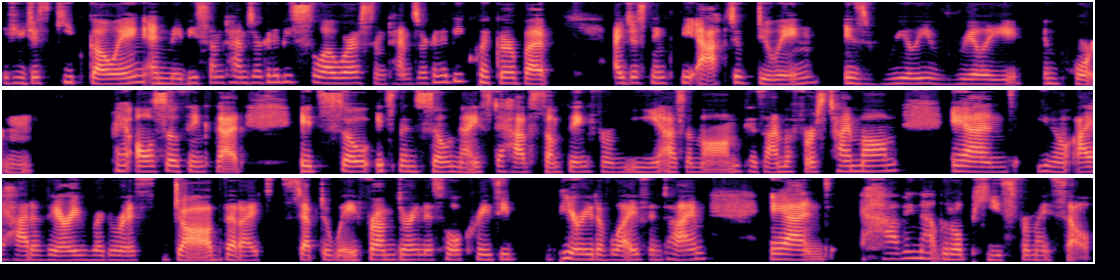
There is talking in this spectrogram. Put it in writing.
if you just keep going and maybe sometimes they're going to be slower, sometimes they're going to be quicker, but I just think the act of doing is really, really important. I also think that it's so, it's been so nice to have something for me as a mom because I'm a first time mom. And, you know, I had a very rigorous job that I stepped away from during this whole crazy period of life and time. And having that little piece for myself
